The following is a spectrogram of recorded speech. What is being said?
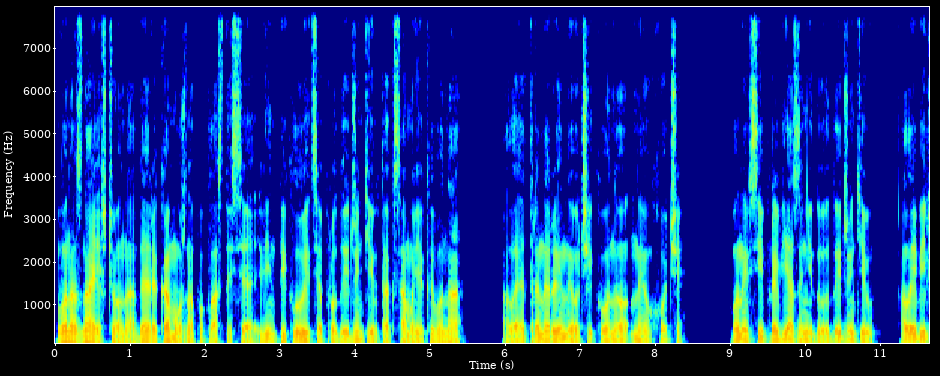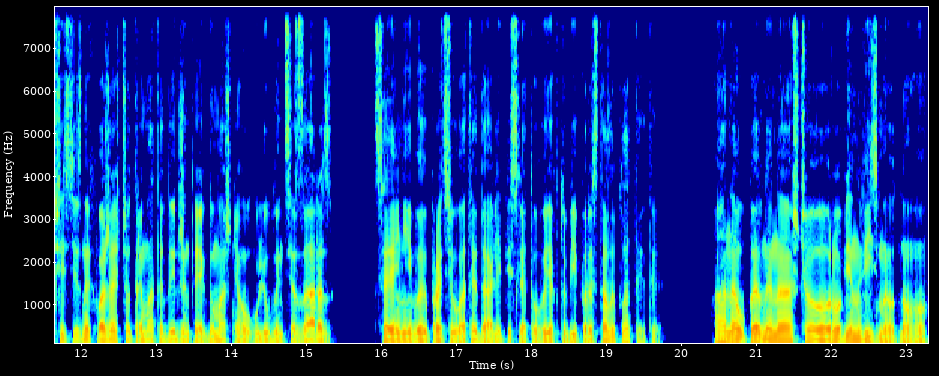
Вона знає, що на Дерека можна покластися, він піклується про диджентів так само, як і вона, але тренери неочікувано неохоче. Вони всі прив'язані до диджентів, але більшість із них вважає, що тримати диджента як домашнього улюбленця зараз це ніби працювати далі після того, як тобі перестали платити. Анна упевнена, що Робін візьме одного,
